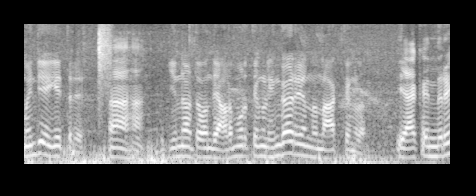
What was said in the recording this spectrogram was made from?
ಮಂದಿ ಆಗೈತ್ರಿ. ಹಾಂ ಹಾಂ. ಇನ್ನಟ ಒಂದು ಎರಡು ಮೂರು ತಿಂಗಳು ಹಿಂಗಾರಿ ಒಂದು ನಾಲ್ಕು ತಿಂಗಳು. ಯಾಕಂದ್ರಿ?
